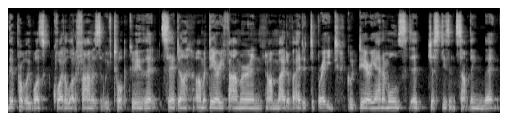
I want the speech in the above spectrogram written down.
there probably was quite a lot of farmers that we've talked to that said, oh, I'm a dairy farmer and I'm motivated to breed good dairy animals. It just isn't something that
